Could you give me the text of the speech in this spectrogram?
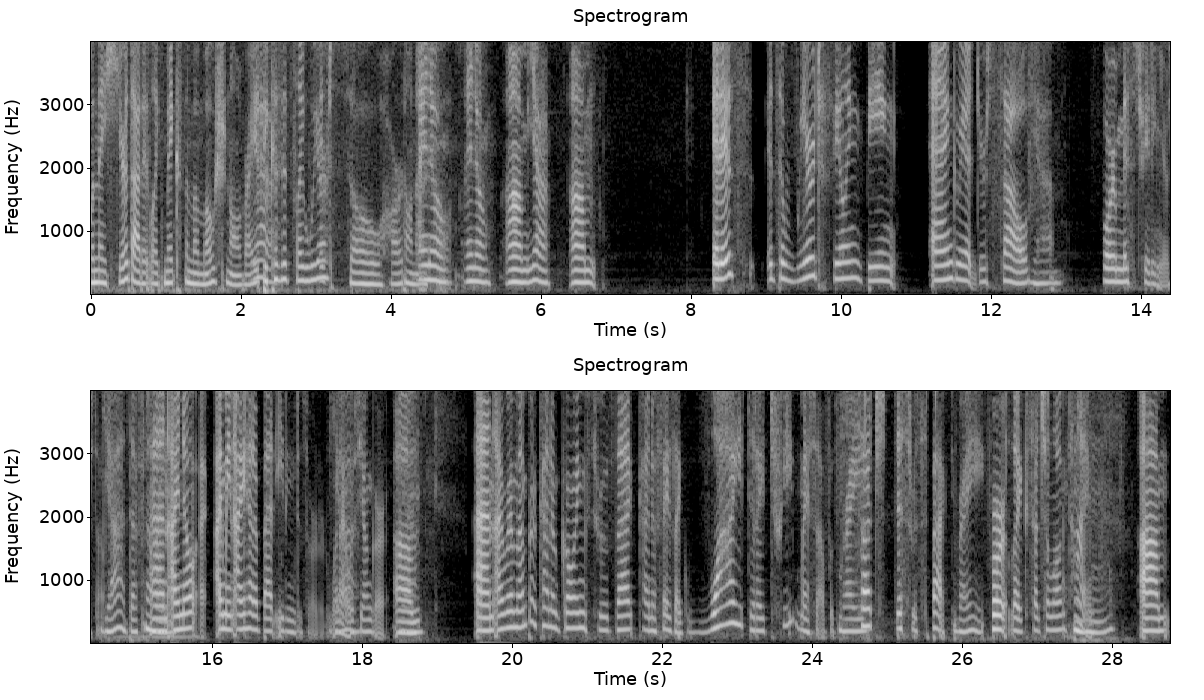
when they hear that it like makes them emotional, right? Yeah. Because it's like we are It's- so hard on ourselves. I know. I know. Um, yeah. Um, it is it's a weird feeling being angry at yourself Yeah. for mistreating yourself. Yeah, definitely. And I know, I mean, I had a bad eating disorder when I was younger. Um, And I remember kind of going through that kind of phase like, why did I treat myself with Right. such disrespect right. for like such a long time? Mm-hmm. Um,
